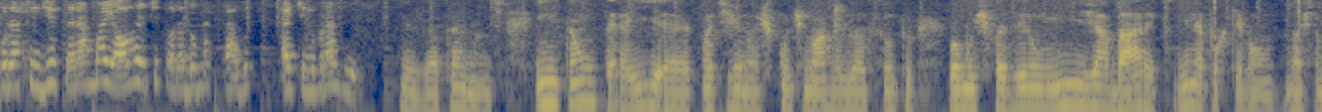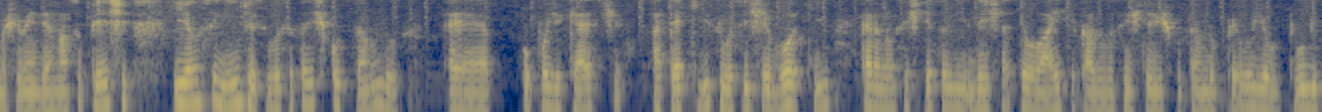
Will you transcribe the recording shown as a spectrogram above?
por assim dizer, a maior editora do mercado aqui no Brasil. Exatamente. Então, peraí, é, antes de nós continuarmos o assunto, vamos fazer um mini jabar aqui, né? Porque, bom, nós temos que vender nosso peixe. E é o seguinte, se você está escutando é, o podcast até aqui, se você chegou aqui, cara, não se esqueça de deixar teu like caso você esteja escutando pelo YouTube.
